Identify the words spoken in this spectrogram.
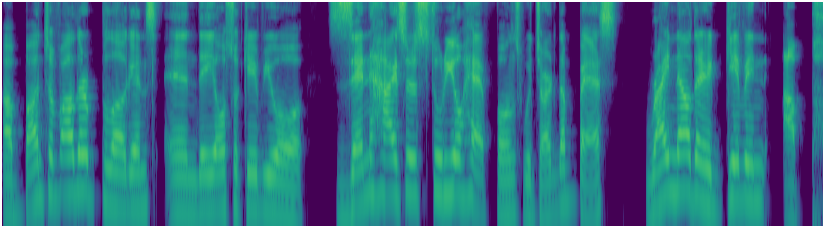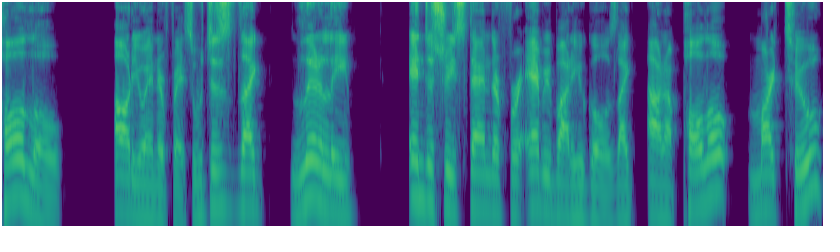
a bunch of other plugins, and they also give you a Sennheiser Studio headphones, which are the best. Right now, they're giving Apollo audio interface, which is like literally industry standard for everybody who goes. Like an Apollo Mark II,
